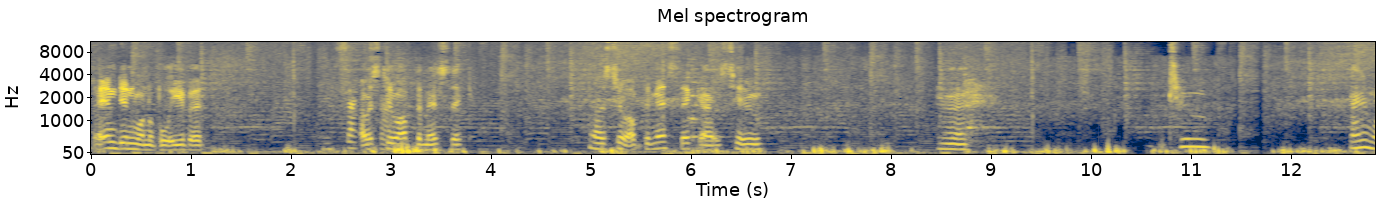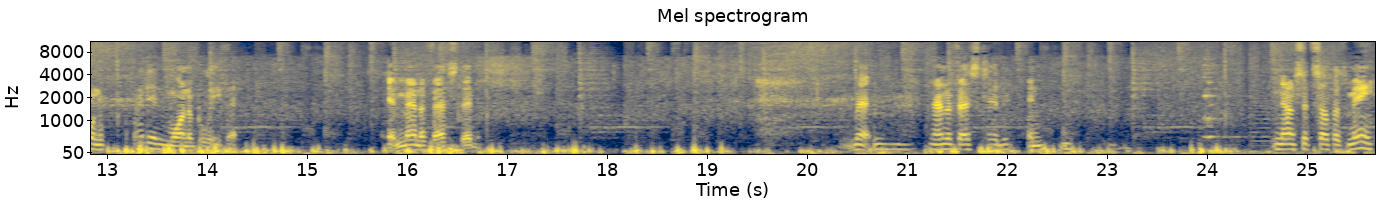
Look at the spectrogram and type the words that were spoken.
Dan didn't want to believe it. I was too optimistic. I was too optimistic. I was too. Uh, too. I didn't want to. I didn't want to believe it. It manifested. Manifested and announced itself as me.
